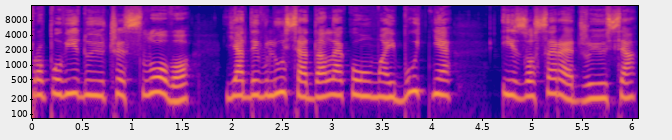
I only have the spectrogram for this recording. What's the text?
проповідуючи Слово, я дивлюся далеко у майбутнє і зосереджуюся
